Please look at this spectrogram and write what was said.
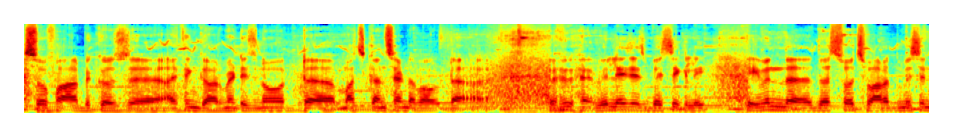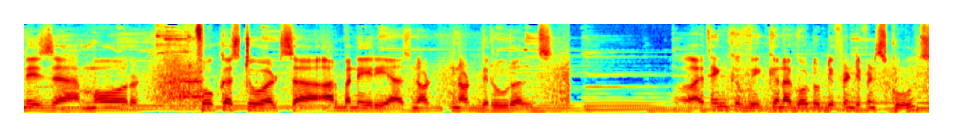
so far because uh, I think government is not uh, much concerned about uh, villages basically. Even the, the Swachh Bharat mission is uh, more focused towards uh, urban areas, not, not the rurals. I think we're gonna go to different different schools,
